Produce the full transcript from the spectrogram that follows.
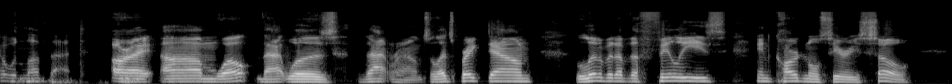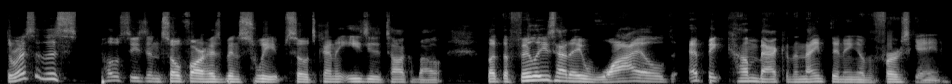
I would love that. All right. Um, well, that was that round. So let's break down a little bit of the Phillies and Cardinals series. So the rest of this postseason so far has been sweep, so it's kind of easy to talk about. But the Phillies had a wild, epic comeback in the ninth inning of the first game.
